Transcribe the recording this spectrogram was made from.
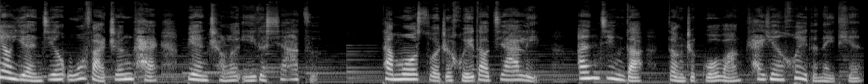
娘眼睛无法睁开，变成了一个瞎子。她摸索着回到家里，安静的等着国王开宴会的那天。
